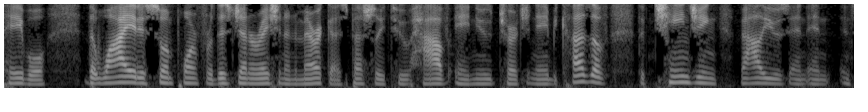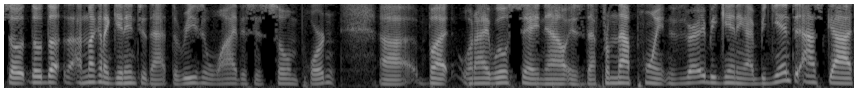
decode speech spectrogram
table. That why it is so important for this generation in America, especially to have a new church name because of the changing values and and and so the, the, I'm not going to get into that. The reason why this is so important, uh, but what I will say now is that from that point, in the very beginning, I began to ask God,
